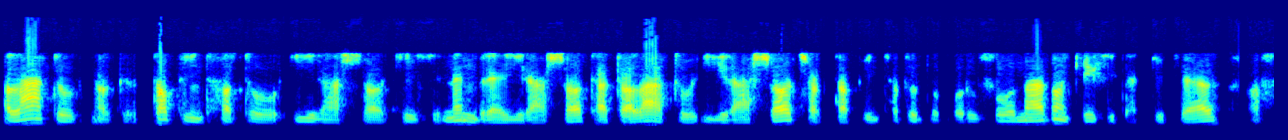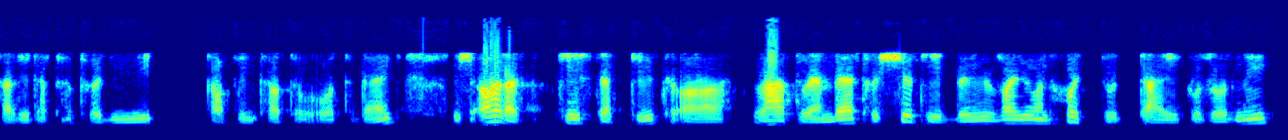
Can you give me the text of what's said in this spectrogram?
A látóknak tapintható írással készít, nem breírással, tehát a látó írással, csak tapintható doború formában készítettük el a feliratot, hogy mi tapintható ott meg, és arra készítettük a látóembert, hogy sötétben vajon hogy tud tájékozódni,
